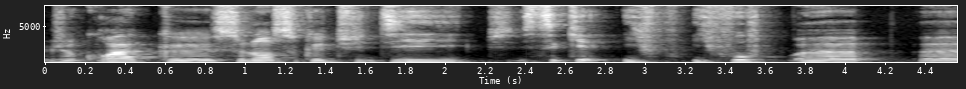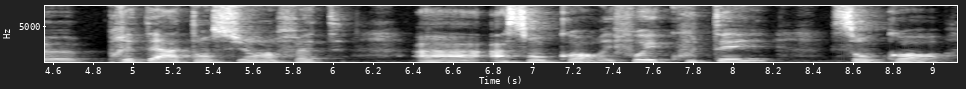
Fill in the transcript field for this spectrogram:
je crois que selon ce que tu dis, c'est qu'il il faut euh, prêter attention, en fait, à, à son corps. Il faut écouter son corps.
